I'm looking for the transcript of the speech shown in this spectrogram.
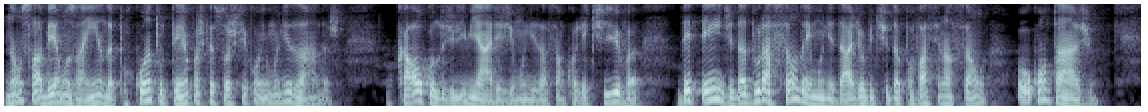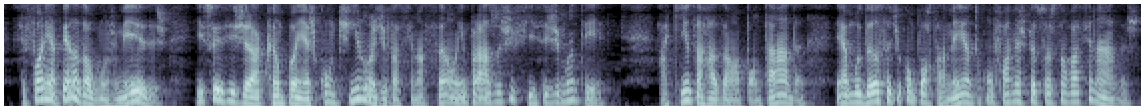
Não sabemos ainda por quanto tempo as pessoas ficam imunizadas. O cálculo de limiares de imunização coletiva depende da duração da imunidade obtida por vacinação ou contágio. Se forem apenas alguns meses, isso exigirá campanhas contínuas de vacinação em prazos difíceis de manter. A quinta razão apontada é a mudança de comportamento conforme as pessoas são vacinadas.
